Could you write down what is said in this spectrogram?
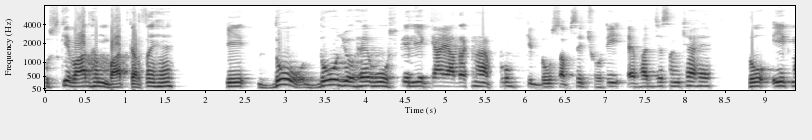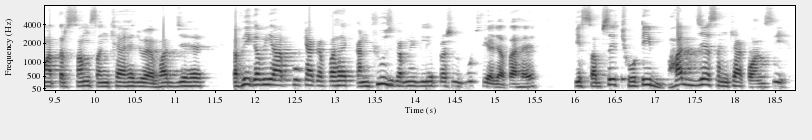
उसके बाद हम बात करते हैं कि दो दो जो है वो उसके लिए क्या याद रखना है आपको कि दो सबसे छोटी अभाज्य संख्या है, दो एकमात्र सम संख्या है जो अभाज्य है। कभी कभी आपको क्या करता है कंफ्यूज करने के लिए प्रश्न पूछ लिया जाता है कि सबसे छोटी भाज्य संख्या कौन सी है?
